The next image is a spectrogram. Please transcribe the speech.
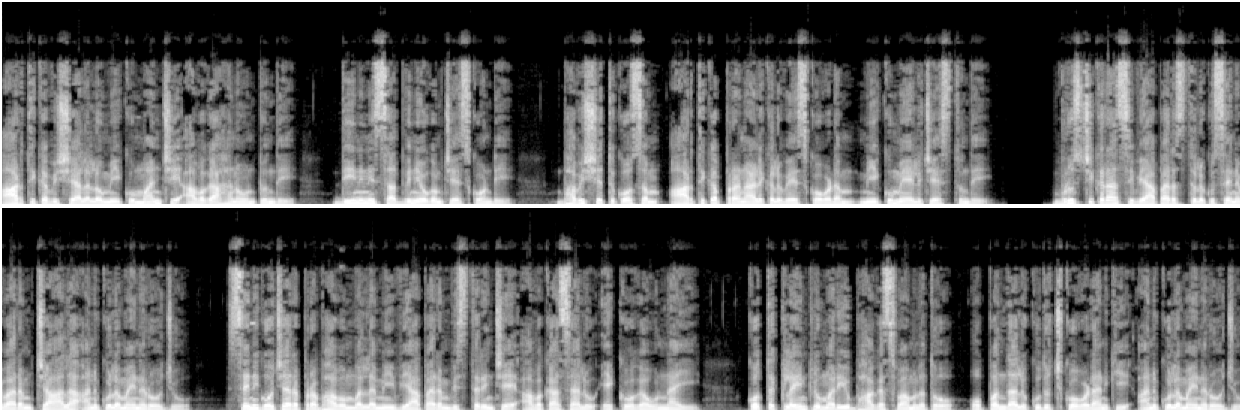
ఆర్థిక విషయాలలో మీకు మంచి అవగాహన ఉంటుంది. దీనిని సద్వినియోగం చేసుకోండి. భవిష్యత్తు కోసం ఆర్థిక ప్రణాళికలు వేసుకోవడం మీకు మేలు చేస్తుంది. వృశ్చికరాశి వ్యాపారస్తులకు శనివారం చాలా అనుకూలమైన రోజు. శనిగోచార ప్రభావం వల్ల మీ వ్యాపారం విస్తరించే అవకాశాలు ఎక్కువగా ఉన్నాయి. కొత్త క్లయింట్లు మరియు భాగస్వాములతో ఒప్పందాలు కుదుర్చుకోవడానికి అనుకూలమైన రోజు.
